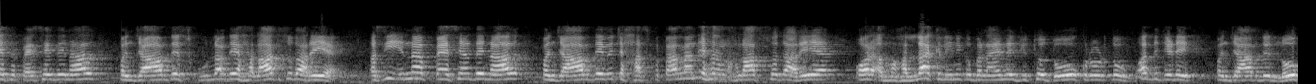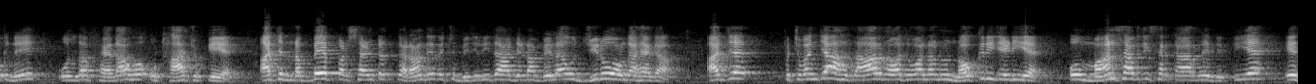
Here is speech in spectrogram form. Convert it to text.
ਇਸ ਪੈਸੇ ਦੇ ਨਾਲ ਪੰਜਾਬ ਦੇ ਸਕੂਲਾਂ ਦੇ ਹਾਲਾਤ ਸੁਧਾਰੇ ਹੈ। ਅਸੀਂ ਇਹਨਾਂ ਪੈਸਿਆਂ ਦੇ ਨਾਲ ਪੰਜਾਬ ਦੇ ਵਿੱਚ ਹਸਪਤਾਲਾਂ ਦੇ ਹਾਲਾਤ ਸੁਧਾਰੇ ਹੈ ਔਰ ਮੁਹੱਲਾ ਕਲੀਨਿਕ ਬਣਾਏ ਨੇ, ਜਿੱਥੋਂ 2 ਕਰੋੜ ਤੋਂ ਵੱਧ ਜਿਹੜੇ ਪੰਜਾਬ ਦੇ ਲੋਕ ਨੇ ਉਸ ਦਾ ਫਾਇਦਾ ਉਹ ਉਠਾ ਚੁੱਕੇ ਹੈ। ਅੱਜ 90% ਘਰਾਂ ਦੇ ਵਿੱਚ ਬਿਜਲੀ ਦਾ ਜਿਹੜਾ ਬਿੱਲ ਹੈ, ਉਹ ਜ਼ੀਰੋ ਆਉਂਦਾ ਹੈਗਾ। ਅੱਜ 55000 ਨੌਜਵਾਨਾਂ ਨੂੰ ਨੌਕਰੀ ਜਿਹੜੀ ਹੈ ਉਹ ਮਾਨ ਸਾਹਿਬ ਦੀ ਸਰਕਾਰ ਨੇ ਦਿੱਤੀ ਹੈ। ਇਹ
